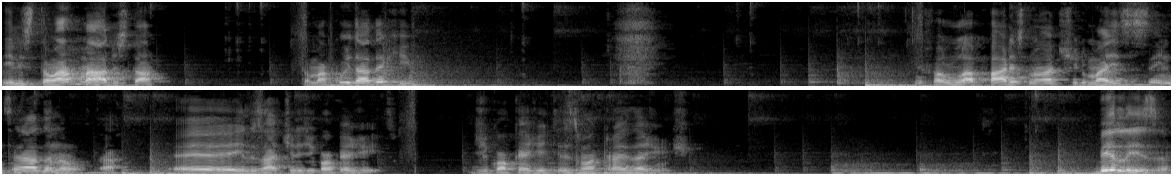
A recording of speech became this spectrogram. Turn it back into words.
Eles estão armados, tá? Tomar cuidado aqui. Ele falou lá, pare se não atiro. Mas sem não nada não, tá? É, eles atiram de qualquer jeito. De qualquer jeito eles vão atrás da gente. Beleza.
